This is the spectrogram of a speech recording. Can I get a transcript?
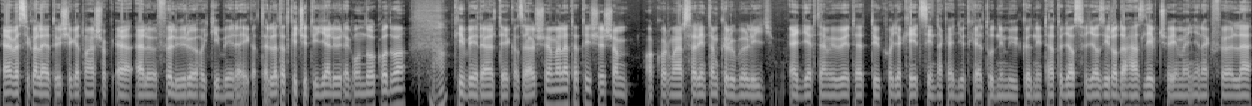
elveszik a lehetőséget mások el, elől, fölülről, hogy kibéreljék a területet. Kicsit így előre gondolkodva Aha. kibérelték az első emeletet is, és am, akkor már szerintem körülbelül így egyértelművé tettük, hogy a két szintnek együtt kell tudni működni. Tehát, hogy az, hogy az irodaház lépcsője menjenek föl le,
